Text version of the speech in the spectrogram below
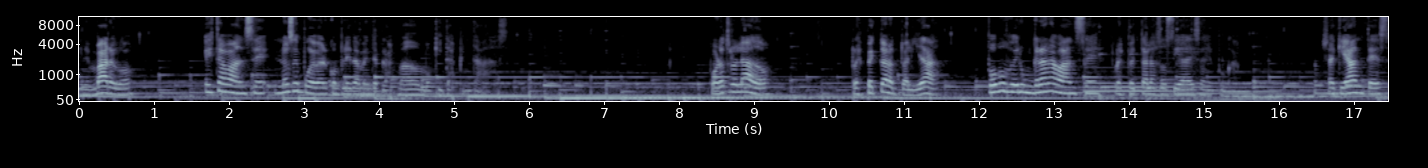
Sin embargo, este avance no se puede ver completamente plasmado en boquitas pintadas. Por otro lado, respecto a la actualidad, podemos ver un gran avance respecto a la sociedad de esa época, ya que antes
